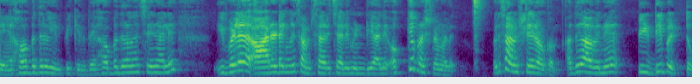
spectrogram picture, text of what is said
ദേഹോപദ്രവം ഏൽപ്പിക്കരുത് ദേഹോപദ്രവം എന്ന് വെച്ച് കഴിഞ്ഞാൽ ഇവൾ ആരുടെങ്കിലും സംസാരിച്ചാലും ഇന്ത്യയിലെ ഒക്കെ പ്രശ്നങ്ങൾ ഒരു സംശയ രോഗം. അത് അവന് പിടിപെട്ടു.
